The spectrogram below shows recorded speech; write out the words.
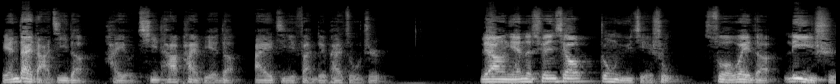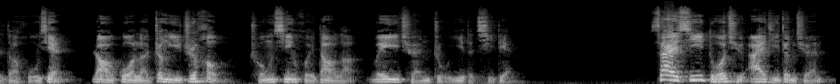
连带打击的还有其他派别的埃及反对派组织。两年的喧嚣终于结束，所谓的历史的弧线绕过了正义之后，重新回到了威权主义的起点。塞西夺取埃及政权，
